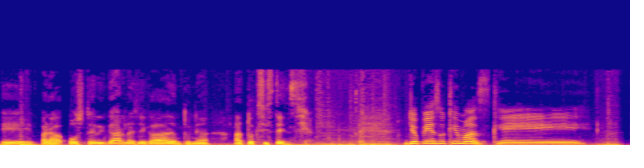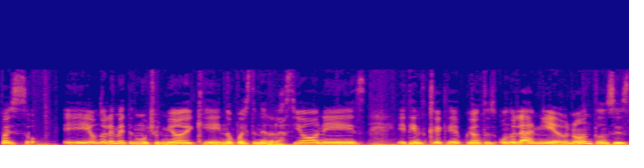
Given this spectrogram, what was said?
eh, para postergar la llegada de Antonia a tu existencia? Yo pienso que más que, pues, eh, a uno le meten mucho el miedo de que no puedes tener relaciones, eh, tienes que tener cuidado, entonces uno le da miedo, ¿no? Entonces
